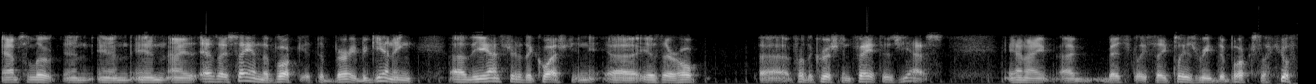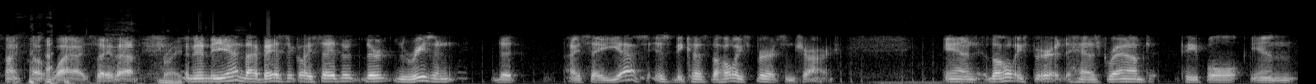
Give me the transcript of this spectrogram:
absolute. And and and I, as I say in the book at the very beginning, uh, the answer to the question uh, is there hope uh, for the Christian faith is yes. And I, I basically say, please read the book so you'll find out why I say that. Right. And in the end, I basically say that there, the reason that I say yes is because the Holy Spirit's in charge. And the Holy Spirit has grabbed people in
